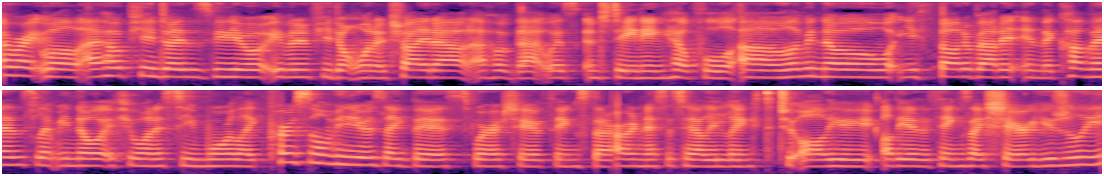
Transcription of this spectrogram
Alright, well, I hope you enjoyed this video, even if you don't want to try it out. I hope that was entertaining, helpful. Um, let me know what you thought about it in the comments. Let me know if you want to see more like personal videos like this, where I share things that aren't necessarily linked to all the, all the other things I share usually.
